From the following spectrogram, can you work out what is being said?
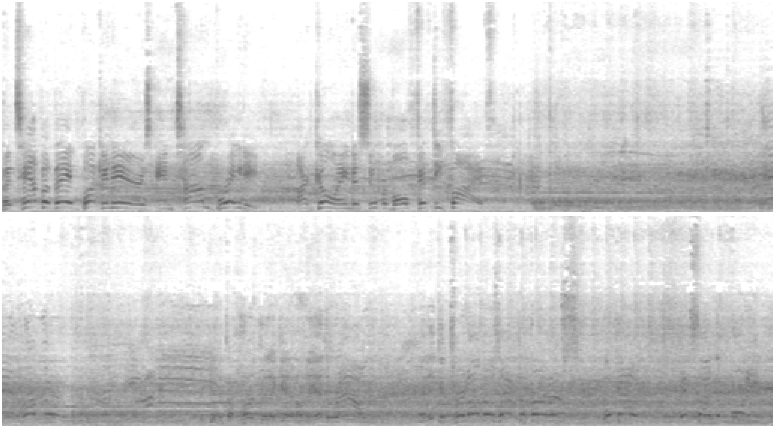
The Tampa Bay Buccaneers and Tom to Super Bowl 55. They give it to Hardman again on the end around. And he can turn on those afterburners. Look out. Inside the 40.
